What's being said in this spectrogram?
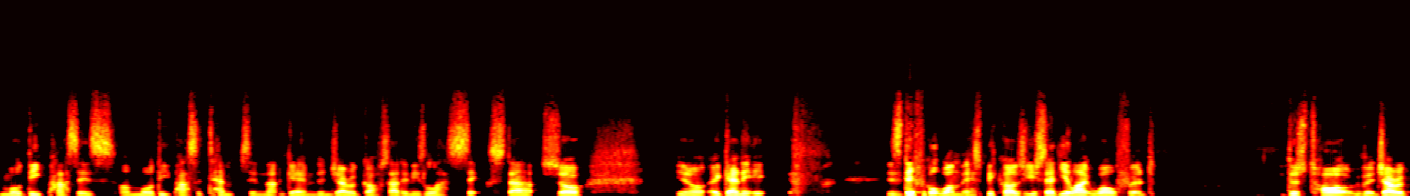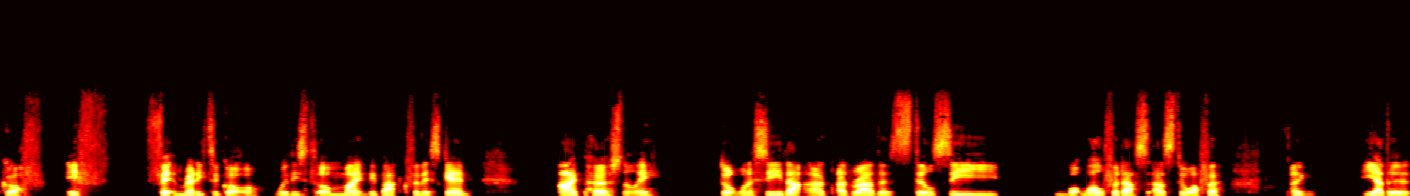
more deep passes or more deep pass attempts in that game than Jared Goff's had in his last six starts. So, you know, again, it, it's a difficult one. This because you said you like Wolford. There's talk that Jared Goff, if fit and ready to go with his thumb, might be back for this game. I personally don't want to see that. I'd, I'd rather still see what Wolford has has to offer. I think he had a,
